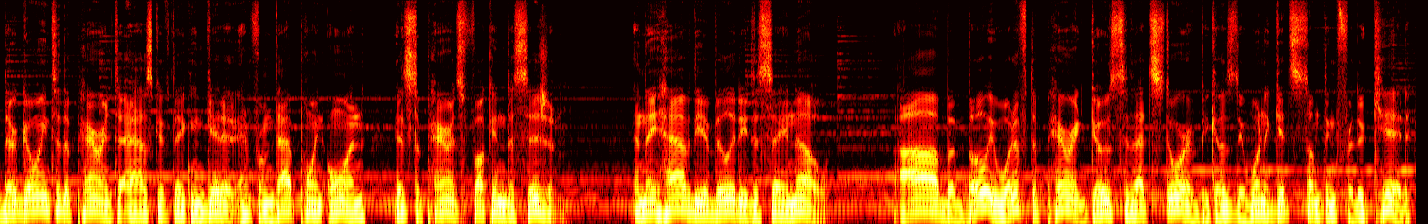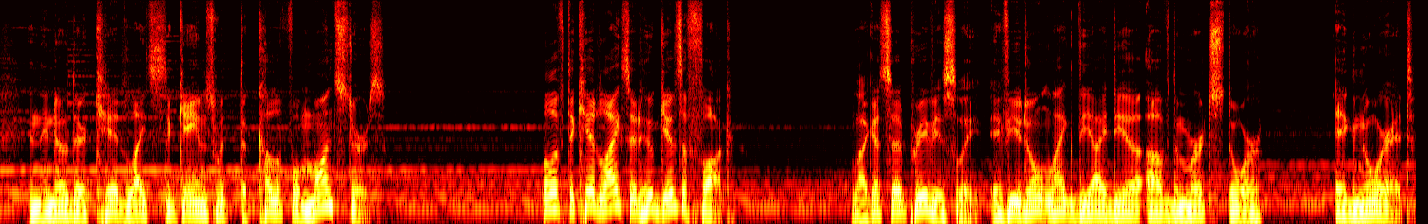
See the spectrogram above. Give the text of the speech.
They're going to the parent to ask if they can get it, and from that point on, it's the parent's fucking decision. And they have the ability to say no. Ah, but Bowie, what if the parent goes to that store because they want to get something for their kid, and they know their kid likes the games with the colorful monsters? Well, if the kid likes it, who gives a fuck? Like I said previously, if you don't like the idea of the merch store, ignore it.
